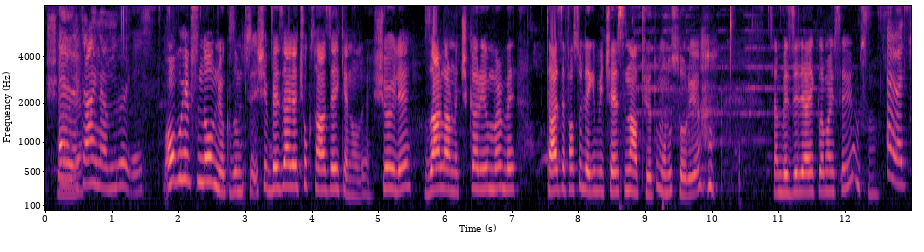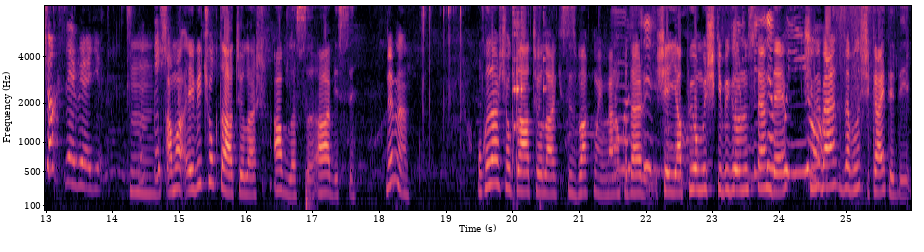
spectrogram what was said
Şöyle. Evet aynen böyle. Ama bu hepsinde olmuyor kızım. Şey, bezelye çok tazeyken oluyor. Şöyle zarlarını çıkarıyorum ve taze fasulye gibi içerisine atıyordum. Onu soruyor. Sen bezelye ayıklamayı seviyor musun? Evet çok seviyorum. Hmm. Ama evi çok dağıtıyorlar. Ablası, abisi. Değil mi? O kadar çok dağıtıyorlar ki siz bakmayın. Ben o kadar şey yapıyormuş gibi görünsem de. Şimdi ben size bunu şikayet edeyim.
